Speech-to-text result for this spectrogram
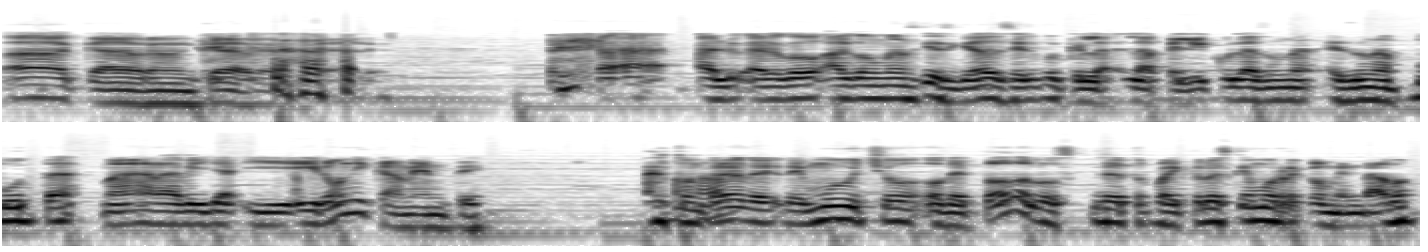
ah, cabrón, cabrón, cabrón. Ah, al- algo, algo más que se decir porque la, la película es una, es una puta maravilla y irónicamente, al contrario de, de mucho o de todos los retroproyectores que hemos recomendado,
